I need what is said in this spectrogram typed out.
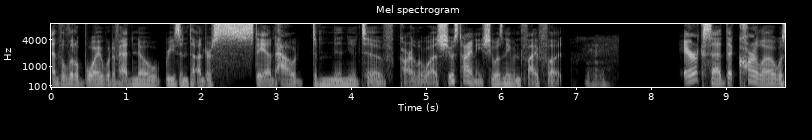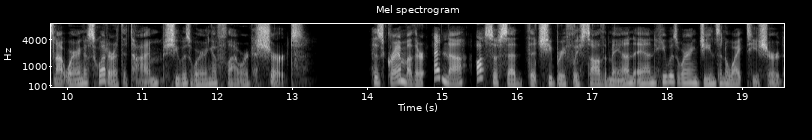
and the little boy would have had no reason to understand how diminutive Karla was. She was tiny, she wasn't even five foot. Mhm. Eric said that Karla was not wearing a sweater at the time, she was wearing a flowered shirt. His grandmother, Edna, also said that she briefly saw the man and he was wearing jeans and a white t shirt,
